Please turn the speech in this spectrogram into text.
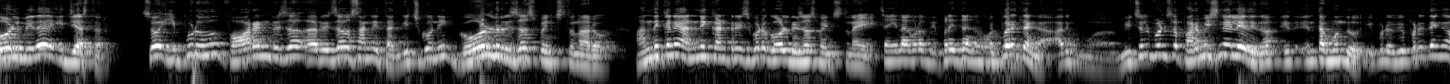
గోల్డ్ మీద ఇది చేస్తారు. సో ఇప్పుడు ఫారెన్ రిజర్వ్ రిజర్వ్స్ అన్ని తగ్గించుకొని గోల్డ్ రిజర్వ్స్ పెంచుతున్నారు. అందుకనే అన్ని కంట్రీస్ కూడా గోల్డ్ రిజర్వ్స్ పెంచుతున్నాయి. చైనా కూడా విపరీతంగా. విపరీతంగా. అది మ్యూచువల్ ఫండ్స్లో పర్మిషనే లేదు ఇంతకు ముందు. ఇప్పుడు విపరీతంగా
